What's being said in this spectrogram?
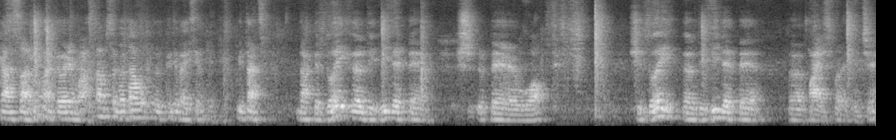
Ca să ajung la teorema asta, am să vă dau uh, câteva exemple. Uitați, dacă 2 îl divide pe, ș- pe 8 și 2 îl divide pe uh, 14,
